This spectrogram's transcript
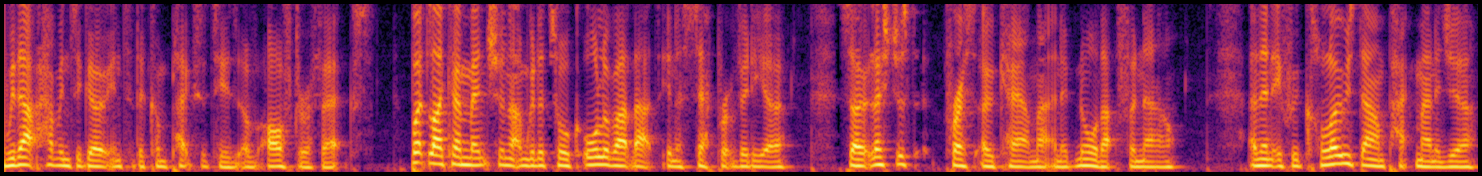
without having to go into the complexities of After Effects. But like I mentioned, I'm going to talk all about that in a separate video. So let's just press OK on that and ignore that for now. And then if we close down Pack Manager,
